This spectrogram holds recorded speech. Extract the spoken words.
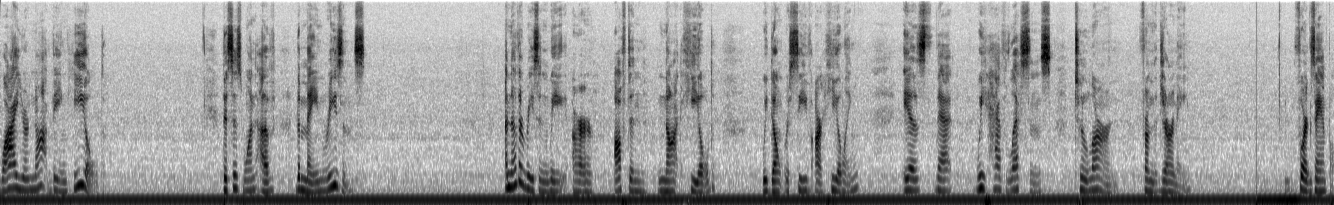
why you're not being healed. This is one of the main reasons. Another reason we are often not healed, we don't receive our healing, is that we have lessons to learn from the journey. For example,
